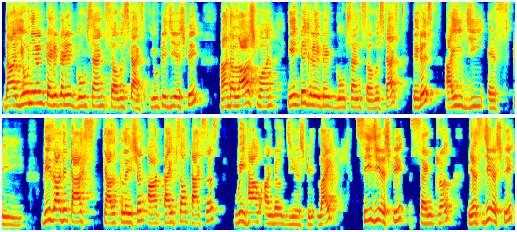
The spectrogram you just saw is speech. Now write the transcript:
the Union Territory Goods and Service Tax, UTGST, and the last one, Integrated Goods and Service Tax, it is IGST. These are the tax calculation or types of taxes we have under GST like CGST, Central, SGST,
